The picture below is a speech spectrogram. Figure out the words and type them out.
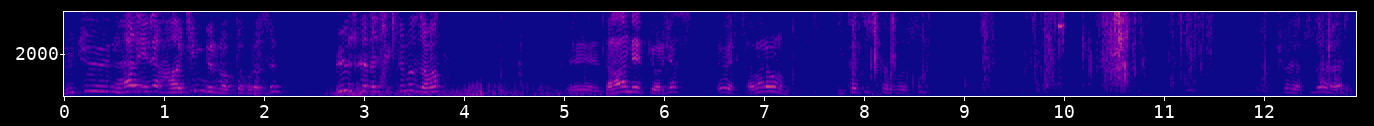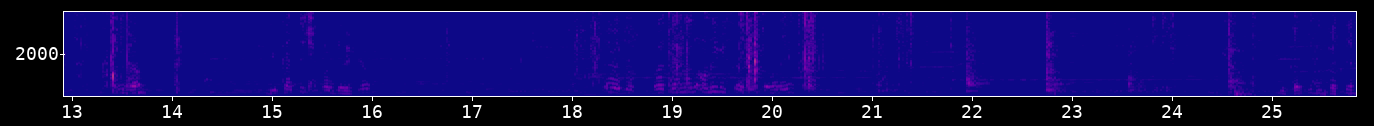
bütün her yere hakim bir nokta burası. Bir üst kata çıktığımız zaman e, daha net göreceğiz. Evet kameramanım dikkatli çıkalım dostum. Şöyle tutarak buradan dikkatli çıkmak gerekiyor. Evet dostum ben senden alayım istersen kamerayı. Dikkatli dikkatli.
